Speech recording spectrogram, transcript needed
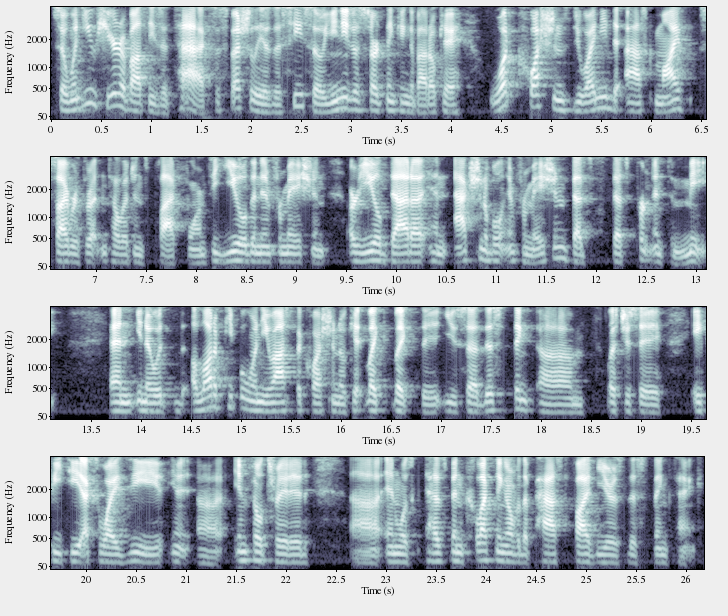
So when you hear about these attacks, especially as a CISO, you need to start thinking about okay, what questions do I need to ask my cyber threat intelligence platform to yield an information or yield data and actionable information that's that's pertinent to me? And you know, a lot of people when you ask the question, okay, like like the, you said, this thing, um, let's just say APT XYZ uh, infiltrated uh, and was has been collecting over the past five years this think tank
